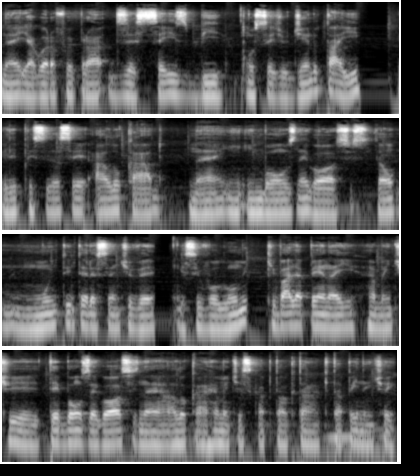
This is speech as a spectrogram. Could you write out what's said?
né? e agora foi para 16 bi, ou seja, o dinheiro está aí, ele precisa ser alocado né, em, em, bons negócios. Então, muito interessante ver esse volume, que vale a pena aí realmente ter bons negócios, né, alocar realmente esse capital que está que tá pendente aí.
